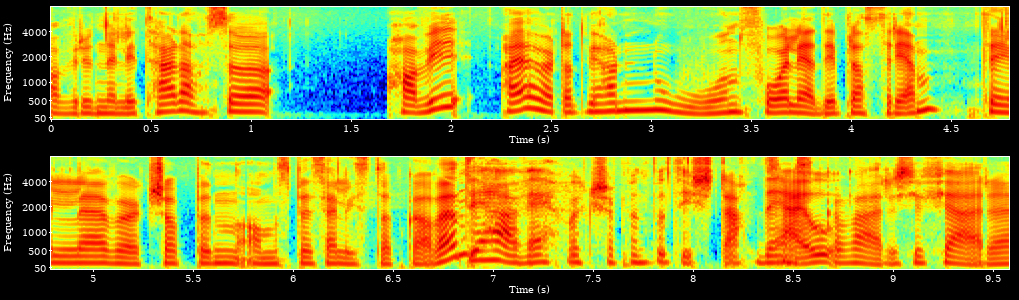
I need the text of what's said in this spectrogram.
avrunde litt her, da, så har, vi, har jeg hørt at vi har noen få ledige plasser igjen til eh, workshopen om spesialistoppgaven. Det har vi. Workshopen på tirsdag. Det som skal være 24.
